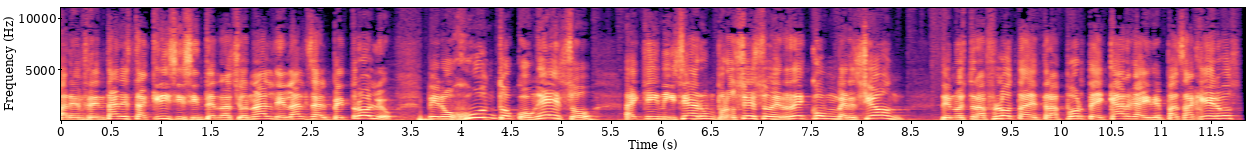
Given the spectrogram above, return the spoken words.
para enfrentar esta crisis internacional del alza del petróleo. Pero junto con eso hay que iniciar un proceso de reconversión de nuestra flota de transporte de carga y de pasajeros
